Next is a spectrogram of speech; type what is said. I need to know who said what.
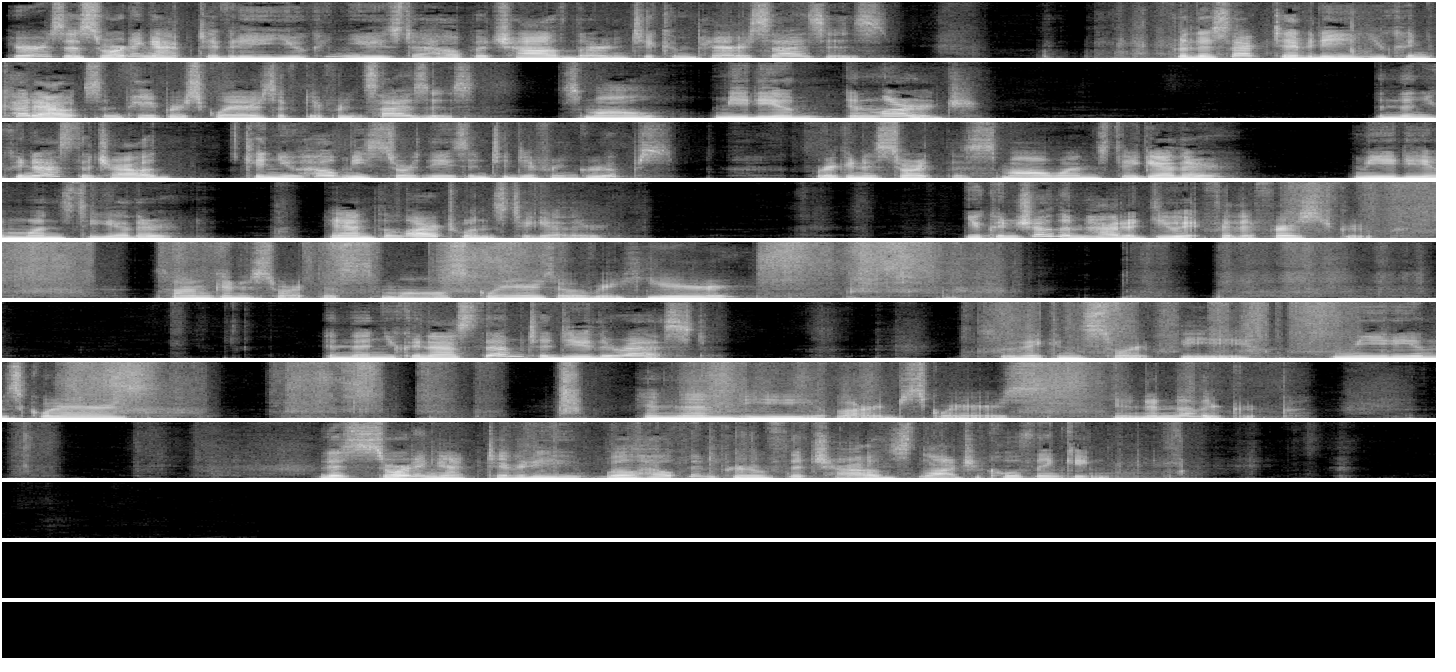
Speaker 1: Here is a sorting activity you can use to help a child learn to compare sizes. For this activity, you can cut out some paper squares of different sizes, small, medium, and large. And then you can ask the child, can you help me sort these into different groups? We're going to sort the small ones together, medium ones together, and the large ones together. You can show them how to do it for the first group. So I'm going to sort the small squares over here. And then you can ask them to do the rest. So they can sort the medium squares and then the large squares in another group. This sorting activity will help improve the child's logical thinking.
